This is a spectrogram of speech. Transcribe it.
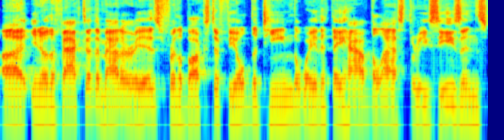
uh, you know, the fact of the matter is for the Bucks to field the team the way that they have the last 3 seasons,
